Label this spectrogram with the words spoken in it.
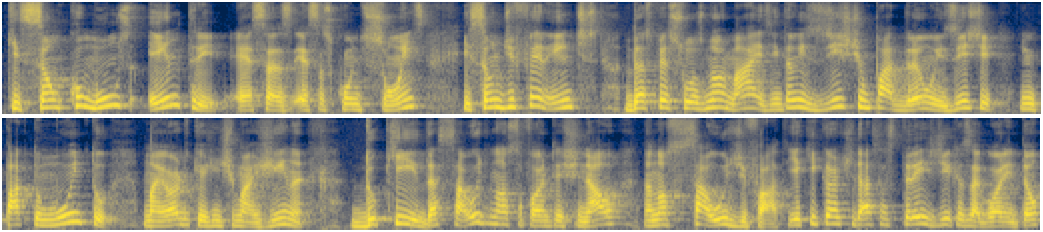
que são comuns entre essas, essas condições e são diferentes das pessoas normais. Então existe um padrão, existe impacto muito maior do que a gente imagina do que da saúde da nossa flora intestinal na nossa saúde de fato. E aqui quero te dar essas três dicas agora então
